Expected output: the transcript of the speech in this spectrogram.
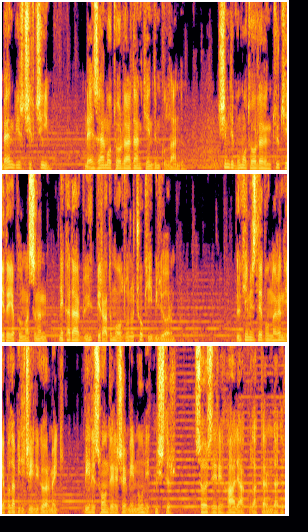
ben bir çiftçiyim, benzer motorlardan kendim kullandım. Şimdi bu motorların Türkiye'de yapılmasının ne kadar büyük bir adım olduğunu çok iyi biliyorum. Ülkemizde bunların yapılabileceğini görmek beni son derece memnun etmiştir. Sözleri hala kulaklarımdadır.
